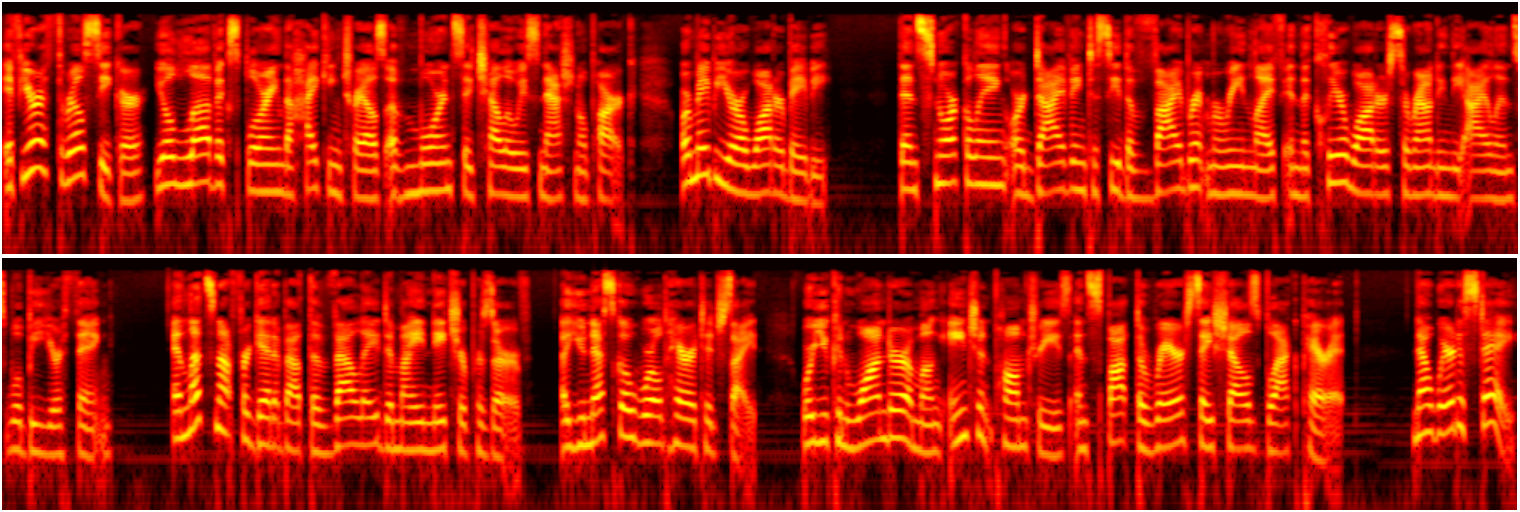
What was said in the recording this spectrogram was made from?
If you're a thrill seeker, you'll love exploring the hiking trails of Morne Seychellois National Park, or maybe you're a water baby. Then snorkeling or diving to see the vibrant marine life in the clear waters surrounding the islands will be your thing. And let's not forget about the Vallée de Mai Nature Preserve, a UNESCO World Heritage Site, where you can wander among ancient palm trees and spot the rare Seychelles black parrot. Now where to stay?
